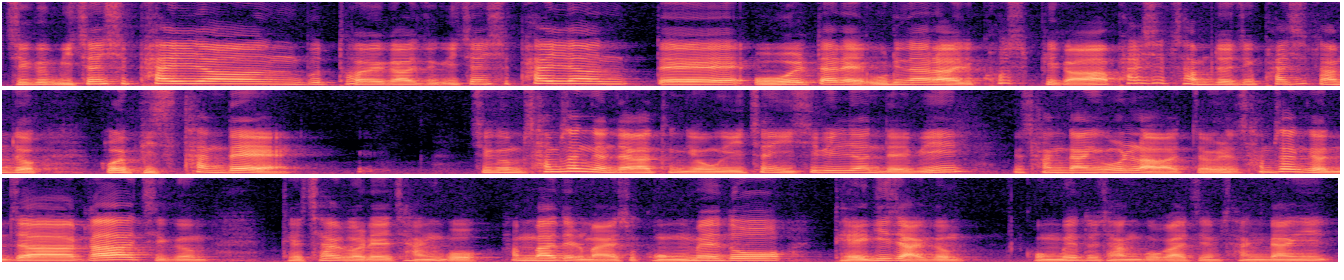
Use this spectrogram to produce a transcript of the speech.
지금 2018년부터 해가지고 2018년 때 5월 달에 우리나라 코스피가 83조, 지금 83조 거의 비슷한데 지금 삼성전자 같은 경우 2021년 대비 상당히 올라왔죠. 그래서 삼성전자가 지금 대차거래 잔고 한마디로 말해서 공매도 대기 자금, 공매도 잔고가 지금 상당히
